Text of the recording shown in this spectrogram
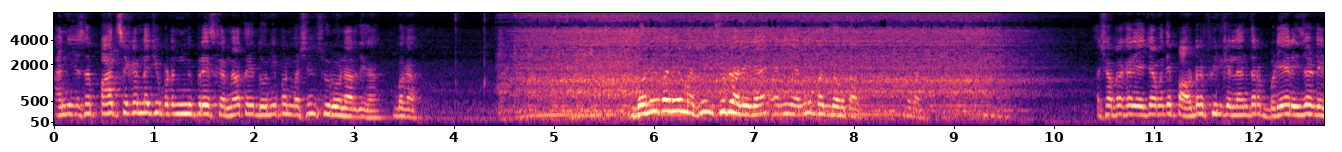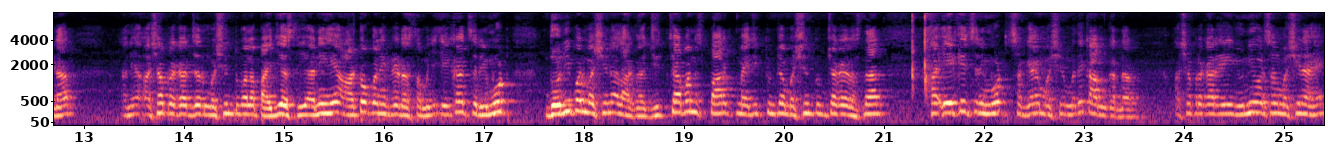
आणि जसं पाच सेकंदाची बटन मी प्रेस करणार तर हे दोन्ही पण मशीन सुरू होणार. दिघा बघा. दोन्ही पण हे मशीन सुरू झालेलं आहे आणि याने बंद होतात. बघा. अशा प्रकारे याच्यामध्ये पावडर फिल केल्यानंतर बढिया रिझल्ट येणार. आणि अशा प्रकारे जर मशीन तुम्हाला पाहिजे असली आणि हे ऑटो कनेक्टेड असतं म्हणजे एकाच रिमोट दोन्ही पण मशीनला लागणार जितक्या पण स्पार्क मॅजिक तुमच्या मशीन तुमच्याकडे असणार हा एकच रिमोट सगळ्या मशीनमध्ये काम करणार. अशा प्रकारे हे युनिव्हर्सल मशीन आहे.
